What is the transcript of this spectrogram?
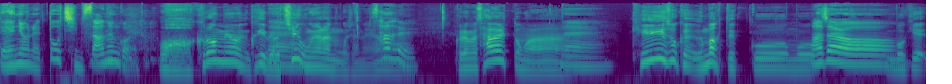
내년에 또 짐 싸는 거예요. 와, 그러면 그게 며칠 네. 공연하는 거잖아요. 사흘. 그러면 사흘 동안 네. 계속 그냥 음악 듣고 뭐 맞아요. 뭐 이게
